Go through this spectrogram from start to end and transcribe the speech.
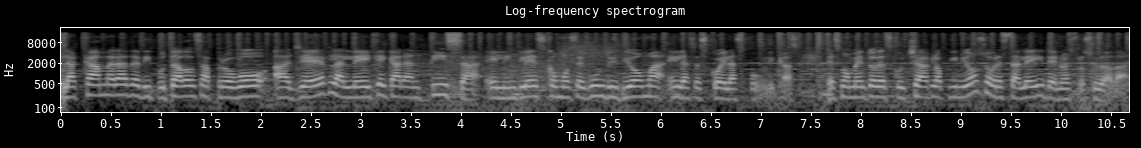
La Cámara de Diputados aprobó ayer la ley que garantiza el inglés como segundo idioma en las escuelas públicas. Es momento de escuchar la opinión sobre esta ley de nuestros ciudadanos.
